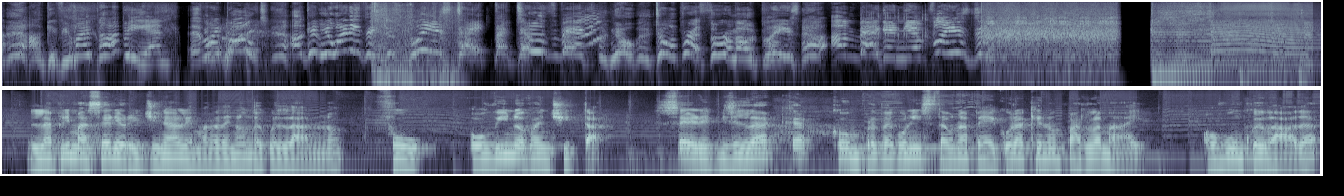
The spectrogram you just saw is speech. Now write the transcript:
I'll give you my puppy and my boat. I'll give you anything. Just please take the toothpick. No, don't press the remote, please. I'm begging you, please. La prima serie originale mandata in onda quell'anno fu Ovino va in città, serie bislacca con protagonista una pecora che non parla mai, Ovunque vada,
